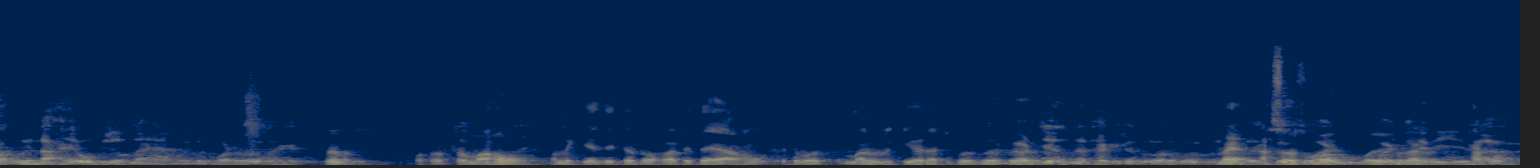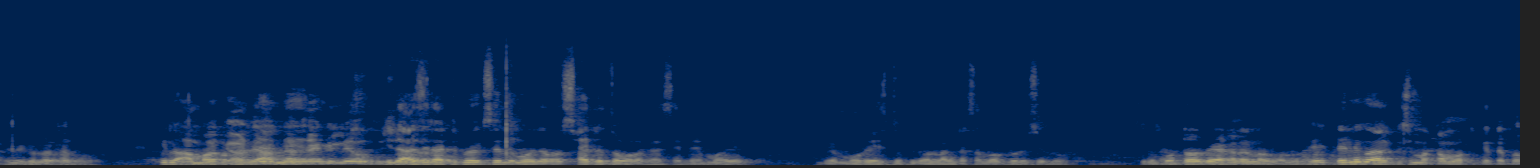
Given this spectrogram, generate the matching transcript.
আপুনি নাহে অফিচত নাহে আপুনিতো কোৱাৰ্টাৰত থাকে নাই। মই আহোঁ মানে কি যেতিয়া দৰকাৰ তেতিয়াই আহোঁ কেতিয়াবা মানুহলৈ কি হয় ৰাতিপুৱা গৈ আৰু নাই আছোঁ আছোঁ মই ৰেগুলাৰ থাকোঁ ৰেগুলাৰ থাকোঁ। কিন্তু আমাৰ কথা যে আমি এতিয়া আজি আৰু- ৰাতিপুৱা একচুৱেলি মই যাব ছাইডত যাব লগা আছিলে। মই মোৰ এইচ ডি বিমল লাংটাচা লগ ধৰিছিলোঁ। কিন্তু বতৰ বেয়া কাৰণে নগ'লোঁ। সেই তেনেকুৱা কিছুমান কামত কেতিয়াবা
